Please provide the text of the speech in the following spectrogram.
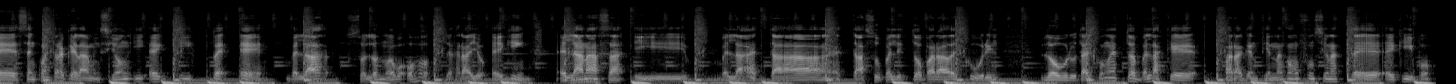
eh, se encuentra que la misión IXPE, ¿verdad? Son los nuevos ojos de rayo X en la NASA y, ¿verdad? Está súper listo para descubrir. Lo brutal con esto es, ¿verdad? Que para que entiendan cómo funciona este equipo,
